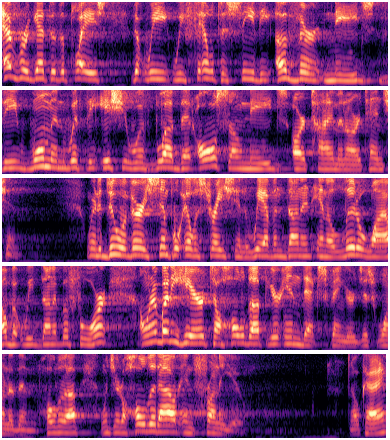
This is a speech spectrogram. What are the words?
ever get to the place that we, we fail to see the other needs, the woman with the issue of blood that also needs our time and our attention. We're going to do a very simple illustration. We haven't done it in a little while, but we've done it before. I want everybody here to hold up your index finger, just one of them. Hold it up. I want you to hold it out in front of you. Okay?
